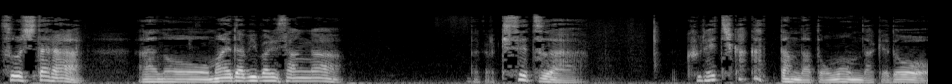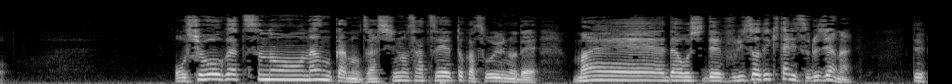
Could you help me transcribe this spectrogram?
そうしたら、あの、前田美晴さんが、だから季節は暮れ近かったんだと思うんだけど、お正月のなんかの雑誌の撮影とかそういうので、前倒しで振袖着たりするじゃない。で、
